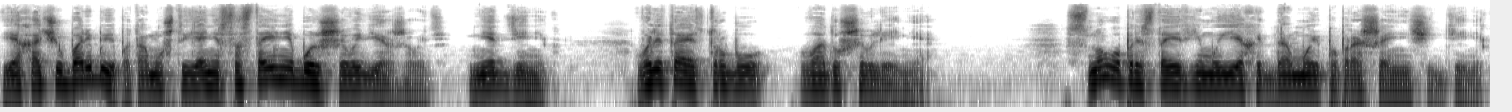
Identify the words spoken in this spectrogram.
Я хочу борьбы, потому что я не в состоянии больше выдерживать. Нет денег. Вылетает в трубу воодушевление. Снова предстоит ему ехать домой попрошайничать денег.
